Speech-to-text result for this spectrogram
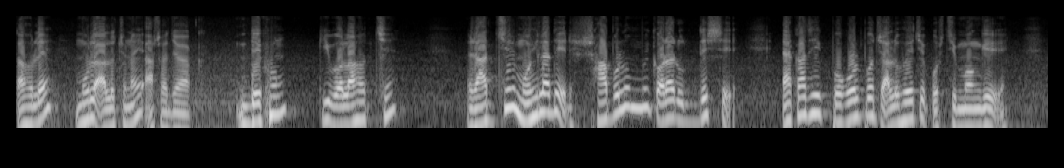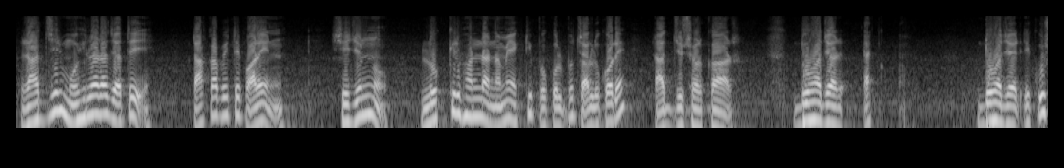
তাহলে মূল আলোচনায় আসা যাক। দেখুন কি বলা হচ্ছে? রাজ্যের মহিলাদের স্বাবলম্বী করার উদ্দেশ্যে একাধিক প্রকল্প চালু হয়েছে পশ্চিমবঙ্গে। রাজ্যের মহিলারা যাতে টাকা পেতে পারেন, সেজন্য লক্ষ্মীর ভাণ্ডার নামে একটি প্রকল্প চালু করে রাজ্য সরকার। দু হাজার এক দু হাজার একুশ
